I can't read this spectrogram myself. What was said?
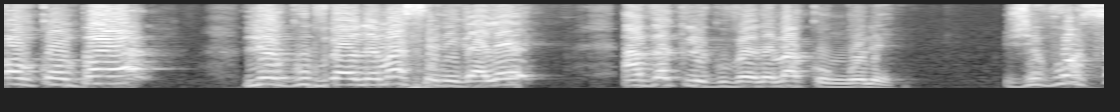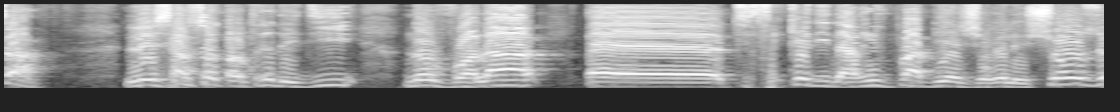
on compare le gouvernement sénégalais avec le gouvernement congolais. Je vois ça. Les gens sont en train de dire, non voilà, euh, Tshisekedi n'arrive pas à bien gérer les choses.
